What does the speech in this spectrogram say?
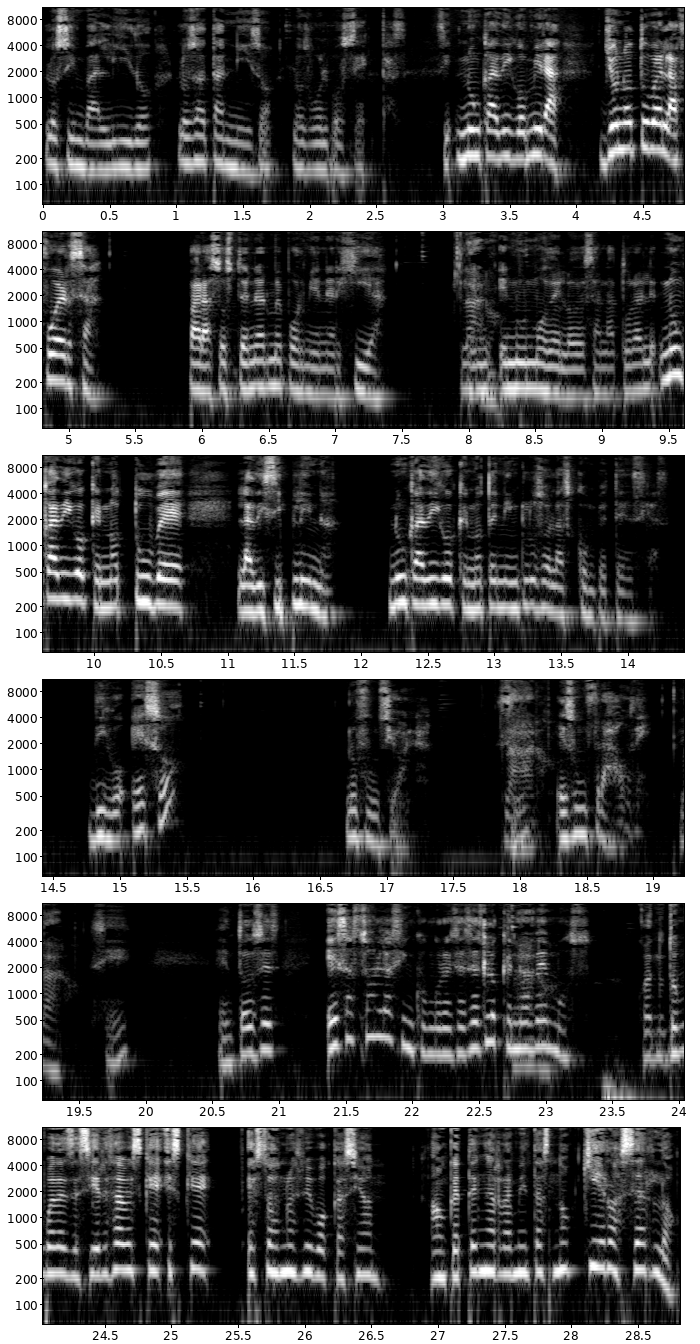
los invalido, los satanizo, los vuelvo sectas. nunca digo, mira, yo no tuve la fuerza para sostenerme por mi energía en, en, un modelo de esa naturaleza. Nunca digo que no tuve la disciplina, nunca digo que no tenía incluso las competencias digo, eso no funciona. Claro. Es un fraude. Claro. ¿Sí? Entonces, esas son las incongruencias, es lo que no vemos. Cuando tú puedes decir, ¿sabes qué? Es que esto no es mi vocación. Aunque tenga herramientas, no quiero hacerlo.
